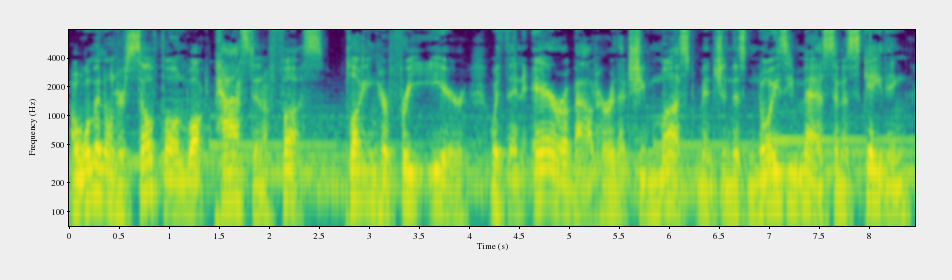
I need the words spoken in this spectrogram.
A woman on her cell phone walked past in a fuss, plugging her free ear with an air about her that she must mention this noisy mess in a scathing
